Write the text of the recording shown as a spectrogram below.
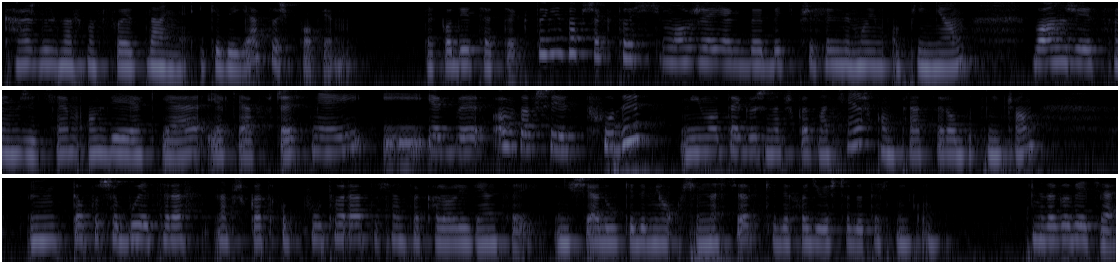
każdy z nas ma swoje zdanie i kiedy ja coś powiem jako dietetyk, to nie zawsze ktoś może jakby być przychylny moim opiniom, bo on żyje swoim życiem, on wie jak ja, jak jadł wcześniej i jakby on zawsze jest chudy, mimo tego, że na przykład ma ciężką pracę robotniczą, mm, to potrzebuje teraz na przykład o półtora tysiąca kalorii więcej niż jadł, kiedy miał 18 lat, kiedy chodził jeszcze do technikum. Dlatego wiecie,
